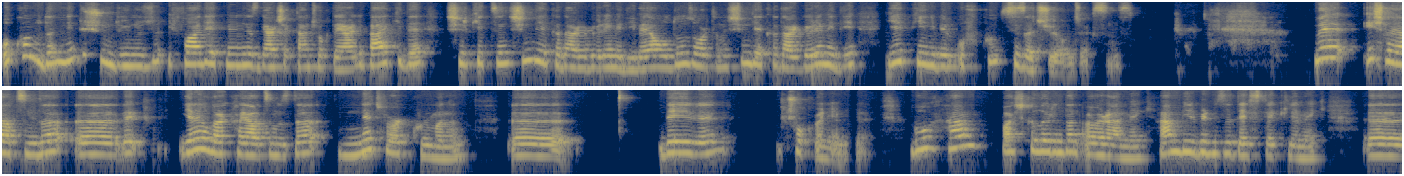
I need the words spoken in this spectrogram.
o konuda ne düşündüğünüzü ifade etmeniz gerçekten çok değerli. Belki de şirketin şimdiye kadar göremediği veya olduğunuz ortamın şimdiye kadar göremediği yepyeni bir ufku siz açıyor olacaksınız. Ve iş hayatında e, ve genel olarak hayatımızda network kurmanın e, değeri çok önemli. Bu hem başkalarından öğrenmek, hem birbirinizi desteklemek, e,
